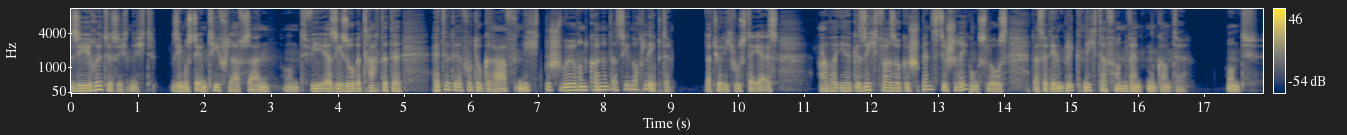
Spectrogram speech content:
Sie rührte sich nicht. Sie musste im Tiefschlaf sein, und wie er sie so betrachtete, hätte der Fotograf nicht beschwören können, dass sie noch lebte. Natürlich wusste er es, aber ihr Gesicht war so gespenstisch regungslos, dass er den Blick nicht davon wenden konnte. Und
